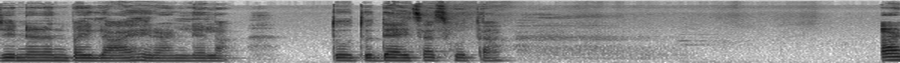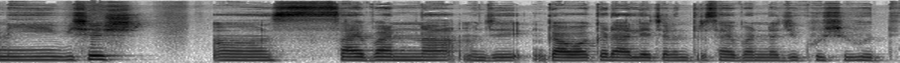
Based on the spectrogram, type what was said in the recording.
जे नणंदबाईला आहेर आणलेला तो तो द्यायचाच होता. आणि विशेष साहेबांना म्हणजे गावाकडे आल्याच्यानंतर साहेबांना जी खुशी होती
